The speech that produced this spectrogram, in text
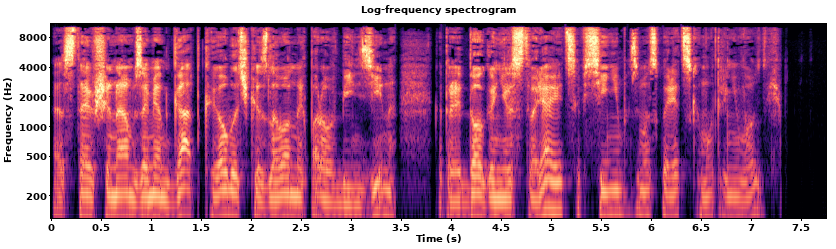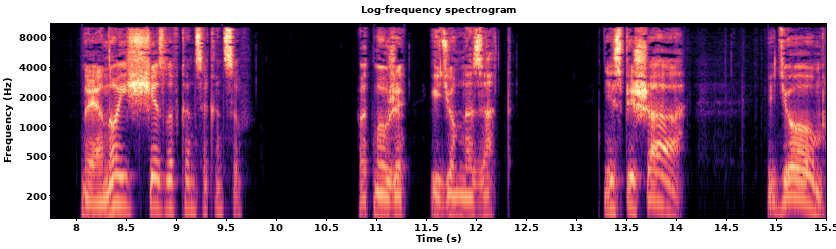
оставивший нам взамен гадкое облачко зловонных паров бензина, которое долго не растворяется в синем замоскворецком утреннем воздухе. Но и оно исчезло в конце концов. Вот мы уже идем назад. Не спеша, идем,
